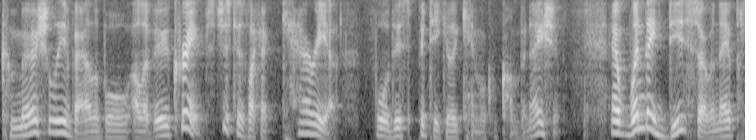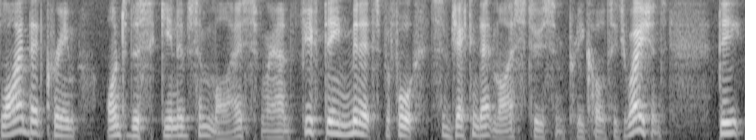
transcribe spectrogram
commercially available aloe vera creams, just as like a carrier for this particular chemical combination. And when they did so, and they applied that cream onto the skin of some mice around 15 minutes before subjecting that mice to some pretty cold situations. The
